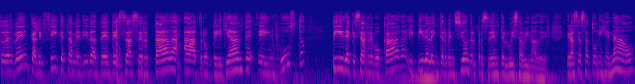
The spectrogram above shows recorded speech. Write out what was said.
Ustedes ven, califica esta medida de desacertada, atropellante e injusta, pide que sea revocada y pide la intervención del presidente Luis Abinader. Gracias a Tony Genao,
